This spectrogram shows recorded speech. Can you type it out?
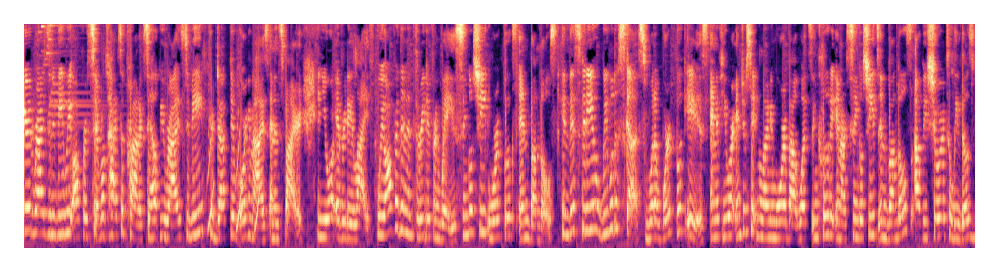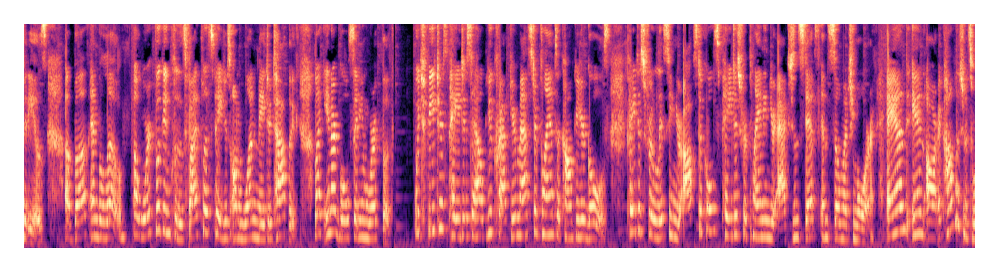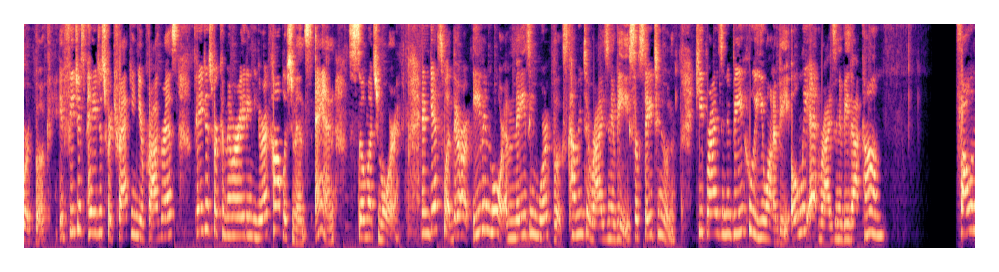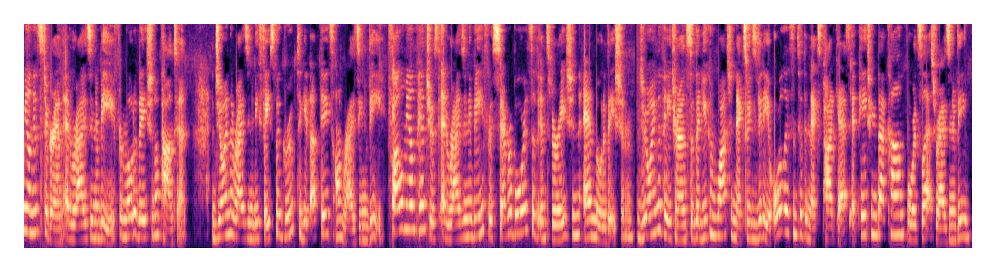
Here at Rise to Be, we offer several types of products to help you rise to be productive, organized, and inspired in your everyday life. We offer them in three different ways, single sheet, workbooks, and bundles. In this video, we will discuss what a workbook is, and if you are interested in learning more about what's included in our single sheets and bundles, I'll be sure to leave those videos above and below. A workbook includes 5 plus pages on one major topic, like in our goal setting workbook which features pages to help you craft your master plan to conquer your goals, pages for listing your obstacles, pages for planning your action steps, and so much more. And in our accomplishments workbook, it features pages for tracking your progress, pages for commemorating your accomplishments, and so much more. And guess what? There are even more amazing workbooks coming to Rising and Be, so stay tuned. Keep rising be who you want to be, only at risingtobe.com. Follow me on Instagram at Rising to Be for motivational content. Join the Rising to Be Facebook group to get updates on Rising to Be. Follow me on Pinterest at Rising to Be for several boards of inspiration and motivation. Join the Patreon so that you can watch next week's video or listen to the next podcast at patreon.com forward slash Rising to Be.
